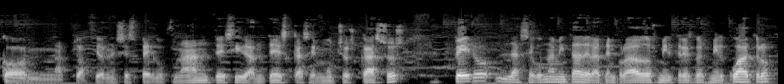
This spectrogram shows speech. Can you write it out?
con actuaciones espeluznantes y dantescas en muchos casos, pero la segunda mitad de la temporada 2003-2004,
